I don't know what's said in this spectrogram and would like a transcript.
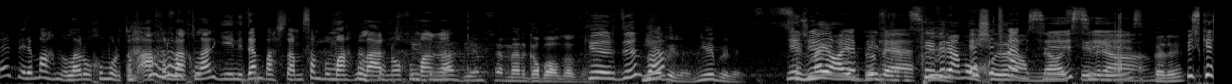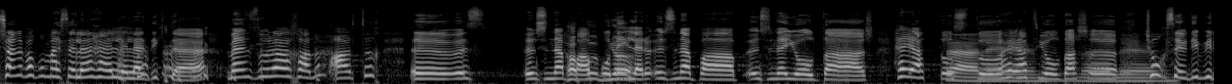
Əvvəl belə mahnılar oxumurdum. Axır vaxtlar yenidən başlamışam bu mahnılarını oxumağa. Mən deyim, sən məni qabaldadın. Gördün, Niyə bax. belə? Niyə belə? Sevmək niyə ayıbdır. belə? Sevirəm, oxuyuram da. Sevirəm. Bəli. Biz keçən dəfə bu məsələni həll elədik də. Mənzurə xanım artıq e, öz özünə Tapıb bab, o ya- deyirlər, özünə bab, özünə yoldaş, həyat dostu, Bəli, həyat yoldaşı, bəli. çox sevdiyi bir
